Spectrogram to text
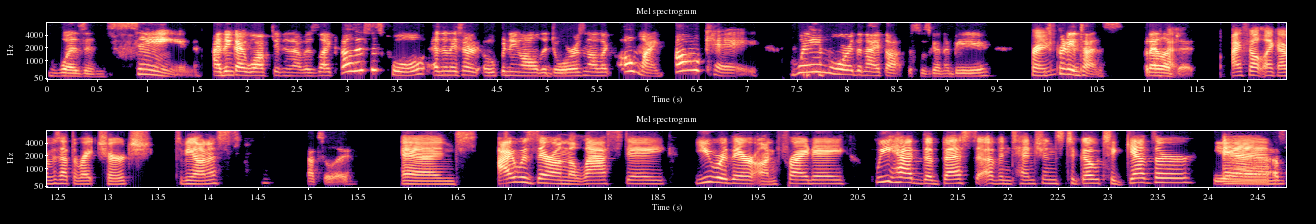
was insane. I think I walked in and I was like, oh, this is cool. And then they started opening all the doors, and I was like, oh my, okay. Way more than I thought this was going to be. Right. It's pretty intense, but I loved it. I felt like I was at the right church, to be honest. Absolutely. And I was there on the last day. You were there on Friday. We had the best of intentions to go together. Yeah, And the-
